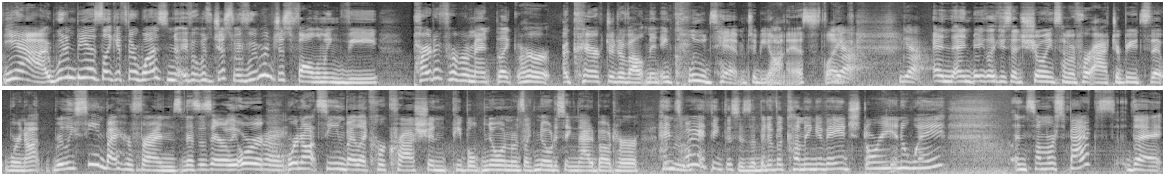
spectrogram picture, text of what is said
Yeah, it wouldn't be as like if there was no, if it was just if we were just following Vee. Part of her roman- like her uh, character development includes him. To be honest, like yeah. Yeah. and and like you said, showing some of her attributes that were not really seen by her friends necessarily, or Right. were not seen by like her crush and people. No one was like noticing that about her. Hence Mm-hmm. why I think this is a bit of a coming of age story in a way, in some respects. That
